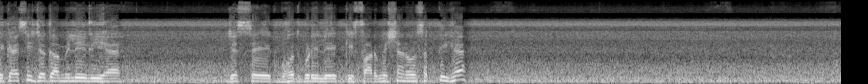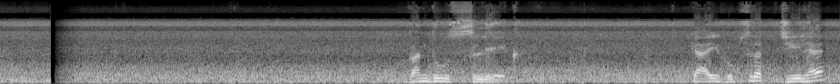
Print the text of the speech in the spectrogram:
एक ऐसी जगह मिली हुई है, जिससे एक बहुत बड़ी लेक की फॉर्मेशन हो सकती है। गंदूस लेक क्या ही खूबसूरत झील है।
